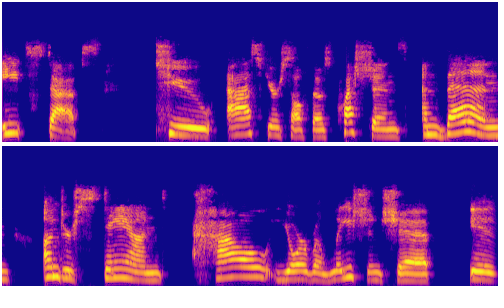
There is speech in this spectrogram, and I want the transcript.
eight steps to ask yourself those questions and then understand how your relationship is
